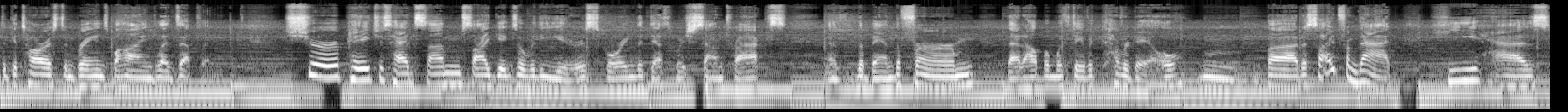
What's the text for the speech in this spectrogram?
the guitarist and brains behind Led Zeppelin. Sure, Page has had some side gigs over the years, scoring the Death Wish soundtracks, the band The Firm, that album with David Coverdale. Mm. But aside from that, he has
